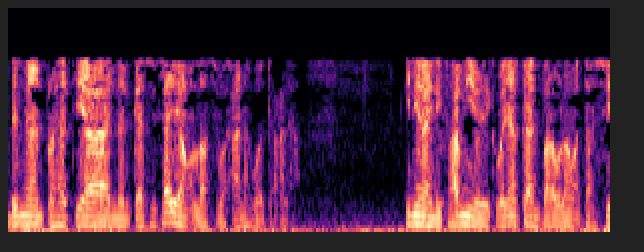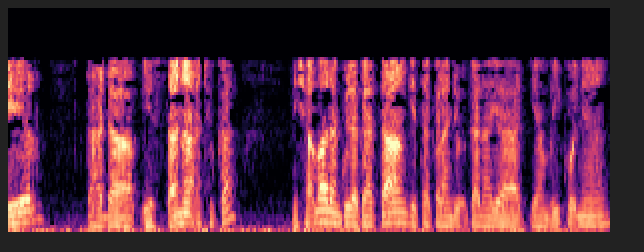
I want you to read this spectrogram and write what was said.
Dengan perhatian dan kasih sayang Allah Subhanahu Wa Ta'ala Inilah yang difahami oleh kebanyakan para ulama tafsir terhadap istana juga insyaallah dan kuliah datang kita akan lanjutkan ayat yang berikutnya.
